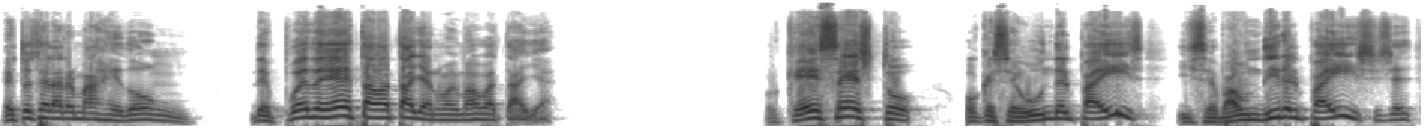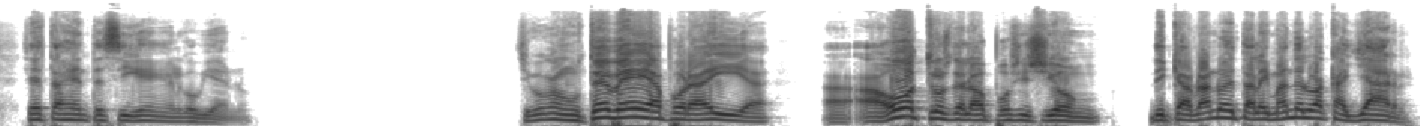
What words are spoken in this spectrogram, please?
esto es el Armagedón. Después de esta batalla no hay más batalla. Porque es esto o que se hunde el país y se va a hundir el país si, esta gente sigue en el gobierno. Si cuando usted vea por ahí a, otros de la oposición, de que hablando de esta ley, mándelo a callar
